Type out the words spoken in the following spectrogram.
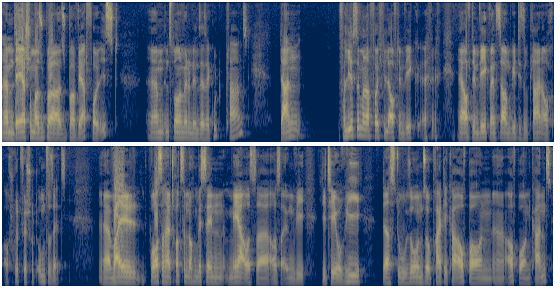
ähm, der ja schon mal super, super wertvoll ist, ähm, insbesondere wenn du den sehr, sehr gut planst, dann verlierst du immer noch voll viele auf dem Weg, äh, Weg, wenn es darum geht, diesen Plan auch, auch Schritt für Schritt umzusetzen. Äh, weil du brauchst dann halt trotzdem noch ein bisschen mehr außer, außer irgendwie die Theorie, dass du so und so Praktika aufbauen, äh, aufbauen kannst,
